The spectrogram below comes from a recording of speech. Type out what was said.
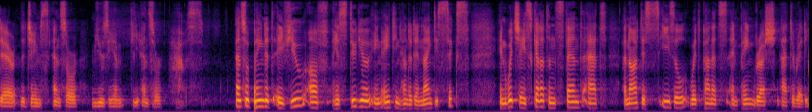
there the James Ensor Museum, the Ensor House. Ensor painted a view of his studio in 1896, in which a skeleton stands at an artist's easel with palettes and paintbrush at the ready.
